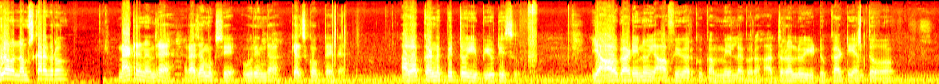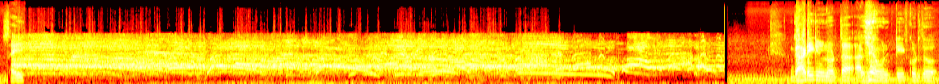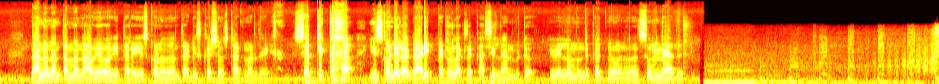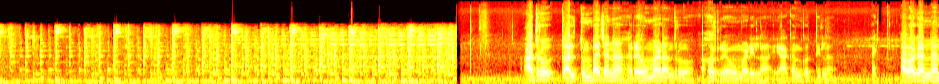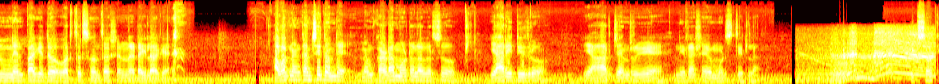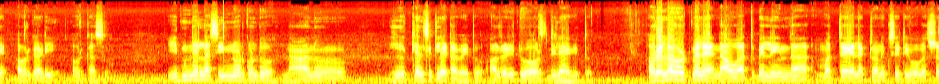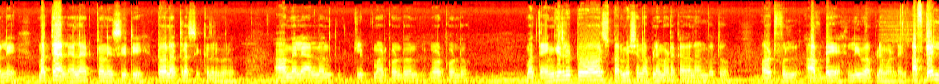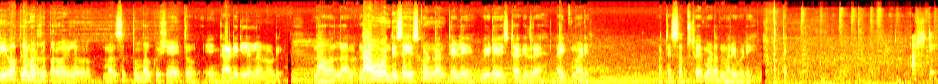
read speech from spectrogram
Hello ನಮಸ್ಕಾರ ಗುರು. Matter ಏನಂದರೆ ರಜಾ ಮುಗಿಸಿ ಊರಿಂದ ಕೆಲ್ಸಕ್ಕೆ ಹೋಗ್ತಾ ಇದ್ದೆ ಅವಾಗ ಕಣ್ಣಿಗೆ ಬಿತ್ತು ಈ ಬ್ಯೂಟೀಸು ಯಾವ ಗಾಡಿನೂ ಯಾವ ಫಿಗರ್ಗೂ ಕಮ್ಮಿ ಇಲ್ಲ ಗುರು. ಅದರಲ್ಲೂ ಈ ಡುಕಾಟಿ ಅಂತೂ ಸೈ ಗಾಡಿಗಳು ನೋಡ್ತಾ ಅಲ್ಲೇ ಒಂದು ಟೀ ಕುಡ್ದು ನಾನು ನನ್ನ ತಮ್ಮ, ನಾವು ಯಾವಾಗ ಈ ಥರ ಈಸ್ಕೊಳೋದು ಅಂತ ಡಿಸ್ಕಷನ್ ಸ್ಟಾರ್ಟ್ ಮಾಡಿದ್ವಿ. ಸದ್ಯಕ್ಕೆ ಈಸ್ಕೊಂಡಿರೋ ಗಾಡಿಗೆ ಪೆಟ್ರೋಲ್ ಹಾಕ್ಸೋಕೆ ಕಾಸಿಲ್ಲ ಅಂದ್ಬಿಟ್ಟು ಇವೆಲ್ಲ ಮುಂದಕ್ಕೆ ಯೋಚನೆ ಮಾಡೋದು ಸುಮ್ಮನೆ ಅದು ಆದರೂ ಅಲ್ಲಿ ತುಂಬ ಜನ ರೆವ್ ಮಾಡಂದ್ರು ಅವ್ರು ರೆವ್ ಮಾಡಿಲ್ಲ. ಯಾಕಂದ್ ಗೊತ್ತಿಲ್ಲ. ಅವಾಗ ನನ್ಗೆ ನೆನಪಾಗಿದ್ದು ವರ್ತೂರ್ ಸಂತೋಷ್ ಅನ್ನೋ ಡೈಲಾಗೆ ಅವಾಗ ನಂಗೆ ಅನ್ಸಿದ್ದು ಒಂದೇ ನಮ್ಮ ಕನ್ನಡ ಮೋಟೋ ಯಾರು ಇದ್ದಿದ್ರು ಯಾರು ಜನರಿಗೆ ನಿರಾಶೆ ಮೂಡಿಸ್ತಿರ್ಲ ಇಟ್ಸ್ ಓಕೆ ಅವ್ರ ಗಾಡಿ, ಅವ್ರ ಕಾಸು. ಇದನ್ನೆಲ್ಲ ಸೀನ್ ನೋಡಿಕೊಂಡು ನಾನು ಕೆಲ್ಸಕ್ಕೆ ಲೇಟ್ ಆಗೋಯ್ತು. ಆಲ್ರೆಡಿ ಟೂ ಅವರ್ಸ್ ಡಿಲೇ ಆಗಿತ್ತು. ಅವರೆಲ್ಲ ಹೊರಟ ಮೇಲೆ ನಾವು ಹತ್ತಬೆಲ್ಲಿಯಿಂದ ಮತ್ತೆ ಎಲೆಕ್ಟ್ರಾನಿಕ್ ಸಿಟಿ ಹೋಗೋಷ್ಟರಲ್ಲಿ ಮತ್ತೆ ಅಲ್ಲಿ ಎಲೆಕ್ಟ್ರಾನಿಕ್ ಸಿಟಿ ಟೋಲ್ ಹತ್ರ ಸಿಕ್ಕಿದ್ರು ಗುರು. ಆಮೇಲೆ ಅಲ್ಲೊಂದು ಕ್ಲಿಪ್ ಮಾಡಿಕೊಂಡು, ನೋಡಿಕೊಂಡು, ಮತ್ತು ಹೆಂಗಿದ್ರು ಟೂ ಅವರ್ಸ್ ಪರ್ಮಿಷನ್ ಅಪ್ಲೈ ಮಾಡೋಕ್ಕಾಗಲ್ಲ ಅನ್ಬಿಟ್ಟು out full half day leave apply ಮಾಡಿದೆ. ಹಾಫ್ ಡೇ ಲೀವ್ ಅಪ್ಲೈ ಮಾಡಿದ್ರು ಪರವಾಗಿಲ್ಲ ಗುರು. ಮನ್ಸಿಗೆ ತುಂಬ ಖುಷಿ ಆಯಿತು ಈ ಗಾಡಿಗಳೆಲ್ಲ ನೋಡಿ. ನಾವೆಲ್ಲ, ನಾವು ಒಂದು ದಿವಸ ಇಸ್ಕೊಂಡ ಅಂತೇಳಿ ವಿಡಿಯೋ ಇಷ್ಟ ಆಗಿದ್ರೆ ಲೈಕ್ ಮಾಡಿ. ಮತ್ತು ಸಬ್ಸ್ಕ್ರೈಬ್ ಮಾಡೋದು ಮರಿಬೇಡಿ. ಅಷ್ಟೇ.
